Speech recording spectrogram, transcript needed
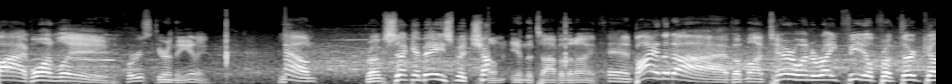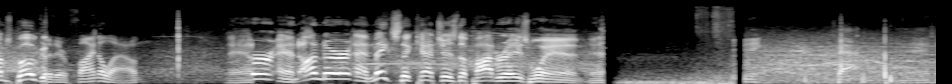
5-1 lead. First Here in the inning. Down from second base, Machado in the top of the ninth. And by the dive of Montero into right field. From third comes Boga. to their final out. And, and under and makes the catches. The Padres win. And Bat. And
